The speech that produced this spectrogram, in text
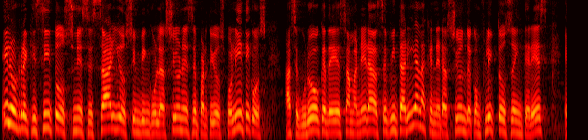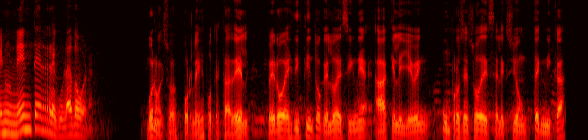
y los requisitos necesarios sin vinculaciones de partidos políticos. Aseguró que de esa manera se evitaría la generación de conflictos de interés en un ente regulador. Bueno, eso es por ley, es potestad de él, pero es distinto que él lo designe a que le lleven un proceso de selección técnica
